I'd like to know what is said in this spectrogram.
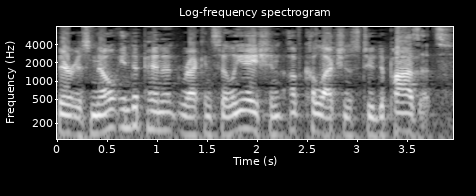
There is no independent reconciliation of collections to deposits.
